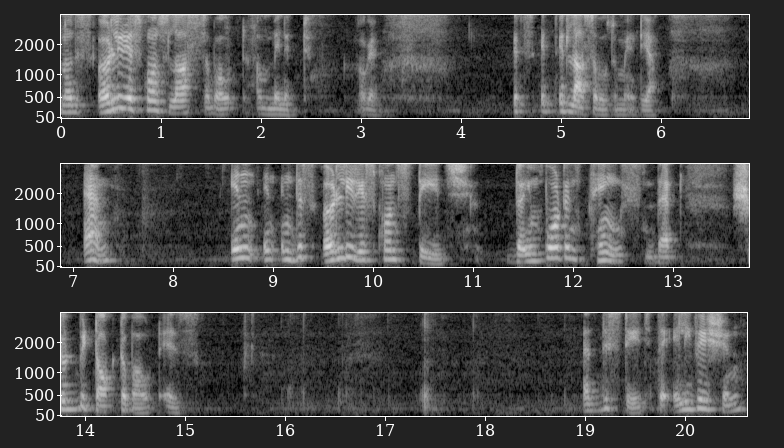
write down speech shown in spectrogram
Now, this early response lasts about a minute. Okay, it's it, it lasts about a minute, yeah. And in, in in this early response stage, the important things that should be talked about is at this stage the elevation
